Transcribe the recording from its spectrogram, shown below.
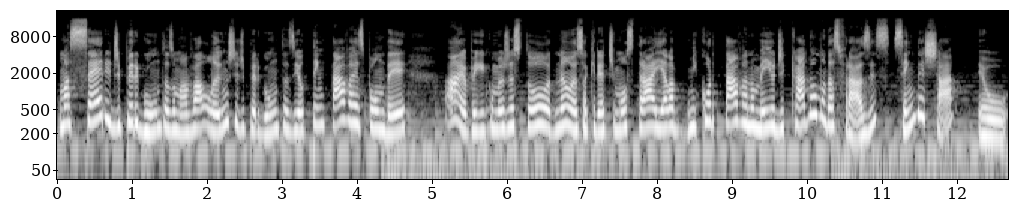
uma série de perguntas, uma avalanche de perguntas, e eu tentava responder. Ah, eu peguei com o meu gestor. Não, eu só queria te mostrar. E ela me cortava no meio de cada uma das frases, sem deixar eu,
